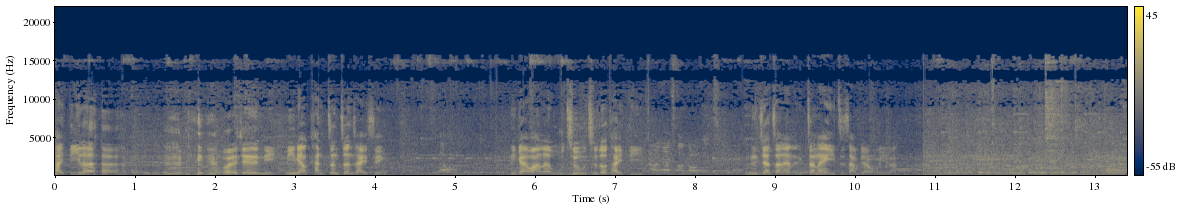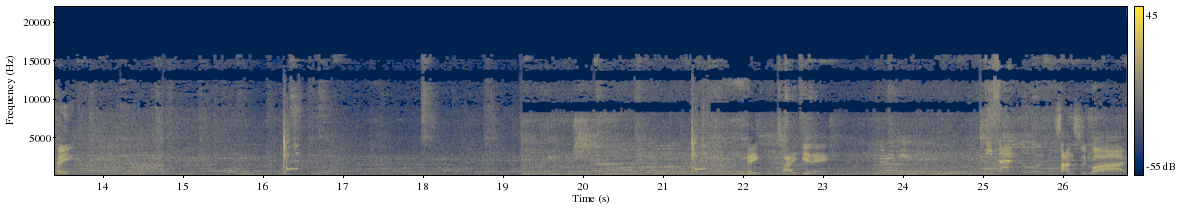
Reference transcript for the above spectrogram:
太低了，我就觉得你你一定要看正正才行。是哦，你刚才玩了五次，五次都太低。那我要穿高跟鞋。你只要站在你站在椅子上比较容易啦。哎，哎，差一点呢，第三轮，三十块，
